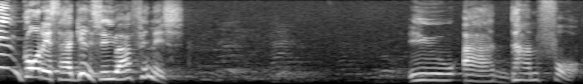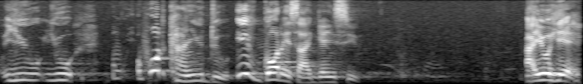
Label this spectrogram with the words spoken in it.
If God is against you, you are finished. You are done for. You you what can you do if God is against you? Are you here?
